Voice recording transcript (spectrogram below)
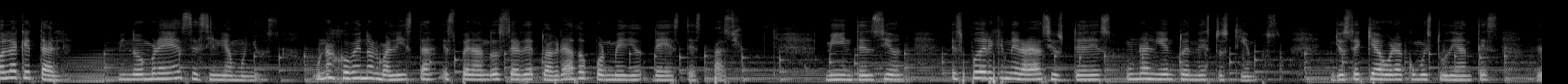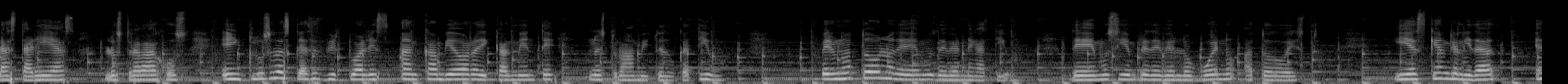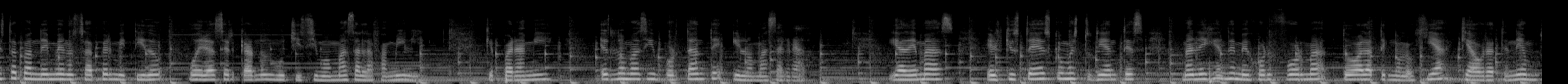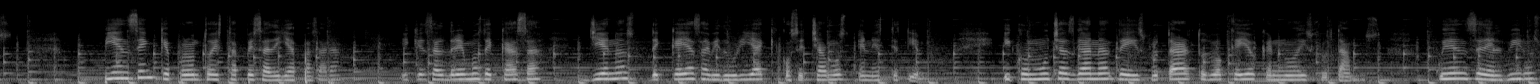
Hola, ¿qué tal? Mi nombre es Cecilia Muñoz, una joven normalista esperando ser de tu agrado por medio de este espacio. Mi intención es poder generar hacia ustedes un aliento en estos tiempos. Yo sé que ahora como estudiantes las tareas, los trabajos e incluso las clases virtuales han cambiado radicalmente nuestro ámbito educativo. Pero no todo lo debemos de ver negativo. Debemos siempre de ver lo bueno a todo esto. Y es que en realidad esta pandemia nos ha permitido poder acercarnos muchísimo más a la familia, que para mí es lo más importante y lo más sagrado. Y además, el que ustedes como estudiantes manejen de mejor forma toda la tecnología que ahora tenemos. Piensen que pronto esta pesadilla pasará y que saldremos de casa llenos de aquella sabiduría que cosechamos en este tiempo y con muchas ganas de disfrutar todo aquello que no disfrutamos. Cuídense del virus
